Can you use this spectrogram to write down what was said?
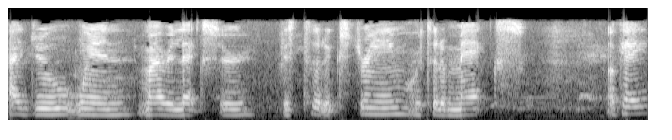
I do when my relaxer is to the extreme or to the max. Okay,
